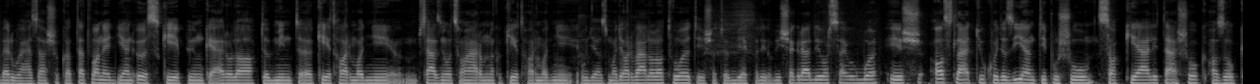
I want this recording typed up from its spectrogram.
beruházásokat. Tehát van egy ilyen összképünk erről a több mint kétharmadnyi, 183-nak a kétharmadnyi, ugye az magyar vállalat volt, és a többiek pedig a visegrádi országokból. És azt látjuk, hogy az ilyen típusú szakkiállítások azok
